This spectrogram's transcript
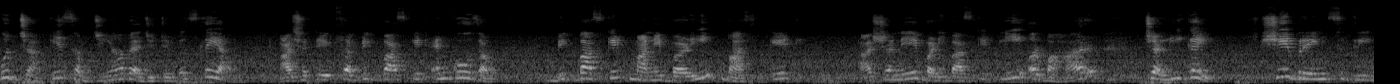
कुछ जाके सब्ज़ियाँ वेजिटेबल्स ले आओ। Asha takes a big basket and goes out big basket माने बड़ी बास्केट आशा ने बड़ी बास्केट ली और बाहर चली गई। She brings green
